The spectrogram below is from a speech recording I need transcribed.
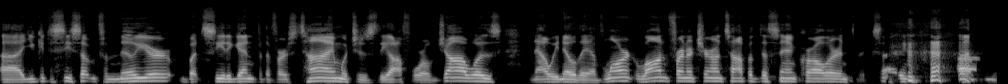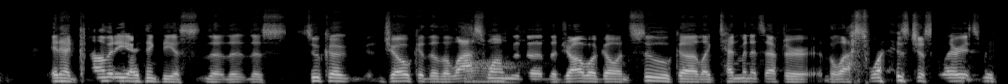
Uh, you get to see something familiar, but see it again for the first time, which is the off-world Jawas. Now we know they have lawn, lawn furniture on top of the sandcrawler, and it's exciting. um, it had comedy. I think the the the, the Suka joke, the the last Oh. one with the the Jawa going Suka, like ten minutes after the last one, is just hilarious. to me.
